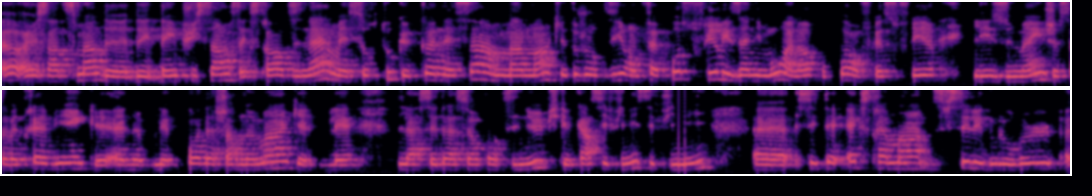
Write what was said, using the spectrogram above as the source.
Un sentiment d'impuissance extraordinaire, mais surtout que connaissant maman qui a toujours dit on ne fait pas souffrir les animaux, alors pourquoi on ferait souffrir les humains? Je savais très bien qu'elle ne voulait pas d'acharnement, qu'elle voulait la sédation continue, puis que quand c'est fini, c'est fini. Euh, C'était extrêmement difficile et douloureux euh,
